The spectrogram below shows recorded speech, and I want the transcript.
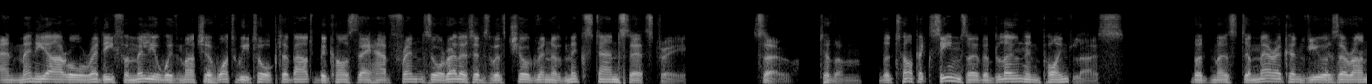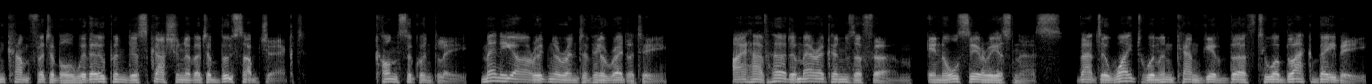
And many are already familiar with much of what we talked about because they have friends or relatives with children of mixed ancestry. So, to them, the topic seems overblown and pointless. But most American viewers are uncomfortable with open discussion of a taboo subject. Consequently, many are ignorant of heredity. I have heard Americans affirm, in all seriousness, that a white woman can give birth to a black baby,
